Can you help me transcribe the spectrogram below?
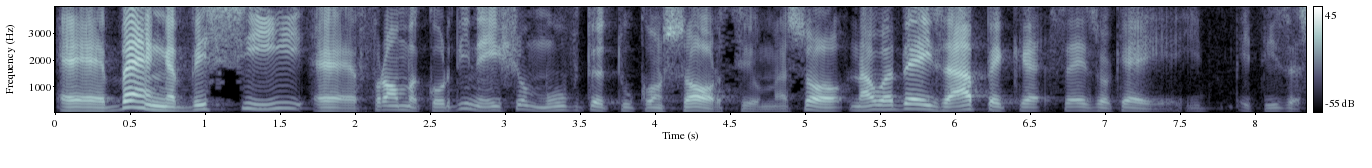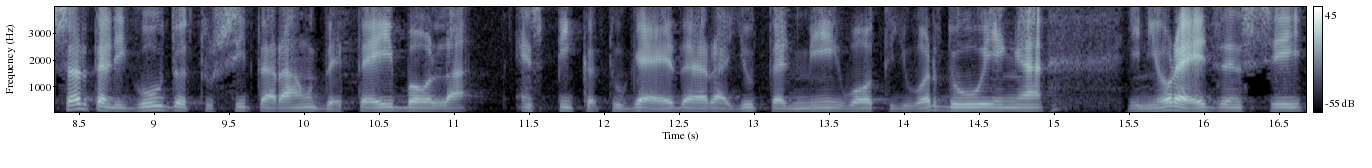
Uh, then the C uh, from coordination moved to consortium. So nowadays APPEC says, okay, it, it is certainly good to sit around the table and speak together. You tell me what you are doing in your agency,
